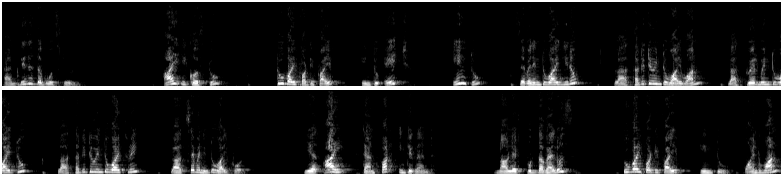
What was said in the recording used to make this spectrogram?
and this is the Boole's rule. i equals to 2 by 45 into h into 7 into y0 plus 32 into y1 plus 12 into y2 plus 32 into y3 plus 7 into y4. Here i stands for integrand. Now let's put the values 2 by 45 into 0.1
